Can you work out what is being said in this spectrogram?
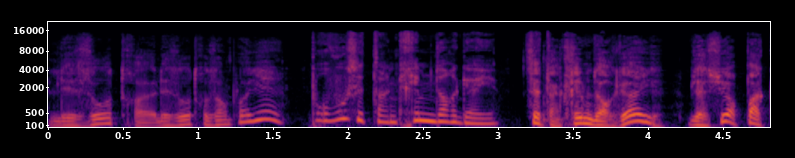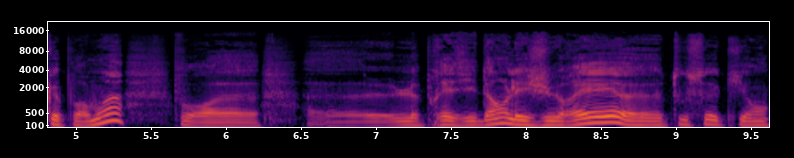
les autres, les autres employés. Pour vous, c'est un crime d'orgueil? C'est un crime d'orgueil, bien sûr, pas que pour moi, pour euh, euh, le président, les jurés, tous ceux qui ont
